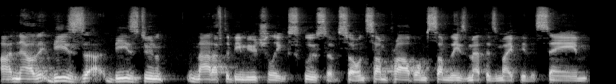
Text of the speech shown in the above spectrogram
Uh, now, th- these, uh, these do not have to be mutually exclusive. So in some problems, some of these methods might be the same.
